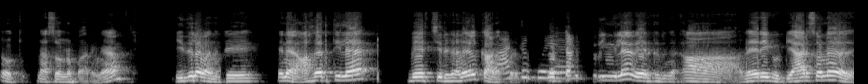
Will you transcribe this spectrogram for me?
ஓகே நான் சொல்றேன் பாருங்க. இதுல வந்துட்டு என்ன அகத்தில வேர்ச்சிறுகணில் காணப்படும். தொட்டாக்குறீங்களா வேர்க்குதுங்க. ஆ வெரி குட் யார் சொன்னது?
